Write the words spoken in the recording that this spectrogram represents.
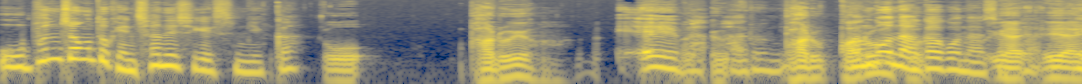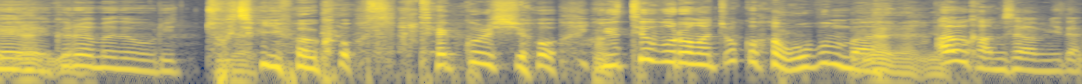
5분 정도 괜찮으시겠습니까? 오, 바로요. 예, 바, 바로, 바로- 광고 바로 나가고 그- 나서 예, 예, 예, 예. 그러면 은 우리 조정님하고 댓글쇼 유튜브로만 조금 한 5분만 예, 예, 예. 아유 감사합니다.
